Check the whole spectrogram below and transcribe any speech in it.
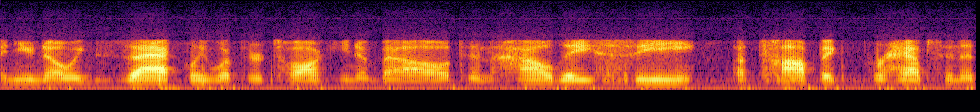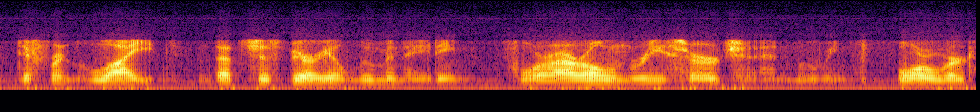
and you know exactly what they're talking about and how they see a topic perhaps in a different light. That's just very illuminating for our own research and moving forward.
